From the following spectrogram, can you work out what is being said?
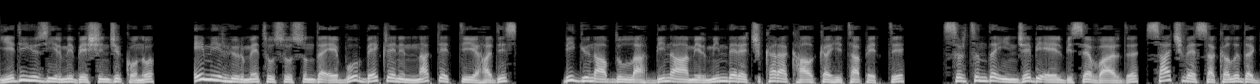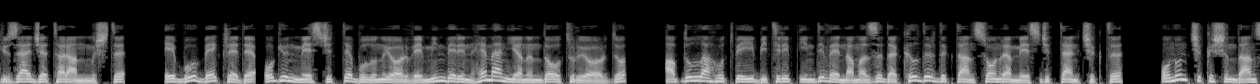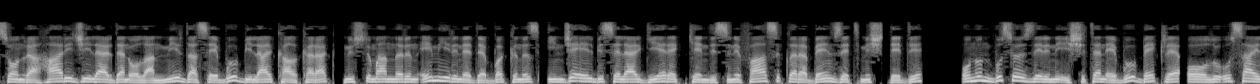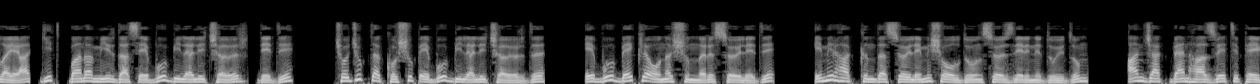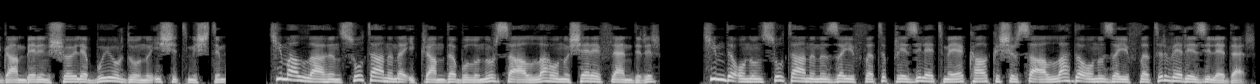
725. konu, Emir hürmet hususunda Ebu Bekre'nin naklettiği hadis, bir gün Abdullah bin Amir minbere çıkarak halka hitap etti, sırtında ince bir elbise vardı, saç ve sakalı da güzelce taranmıştı, Ebu Bekre de, o gün mescitte bulunuyor ve minberin hemen yanında oturuyordu, Abdullah hutbeyi bitirip indi ve namazı da kıldırdıktan sonra mescitten çıktı, onun çıkışından sonra haricilerden olan Mirdas Ebu Bilal kalkarak, Müslümanların emirine de bakınız, ince elbiseler giyerek kendisini fasıklara benzetmiş, dedi. Onun bu sözlerini işiten Ebu Bekre, oğlu Usayla'ya, git, bana Mirdas Ebu Bilal'i çağır, dedi. Çocuk da koşup Ebu Bilal'i çağırdı. Ebu Bekre ona şunları söyledi. Emir hakkında söylemiş olduğun sözlerini duydum. Ancak ben Hazreti Peygamber'in şöyle buyurduğunu işitmiştim. Kim Allah'ın sultanına ikramda bulunursa Allah onu şereflendirir, kim de onun sultanını zayıflatıp rezil etmeye kalkışırsa Allah da onu zayıflatır ve rezil eder.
